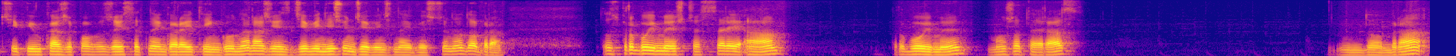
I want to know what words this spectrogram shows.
ci piłkarze powyżej setnego ratingu. Na razie jest 99 najwyższy. No dobra, to spróbujmy jeszcze Serie A. Próbujmy, może teraz. Dobra,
